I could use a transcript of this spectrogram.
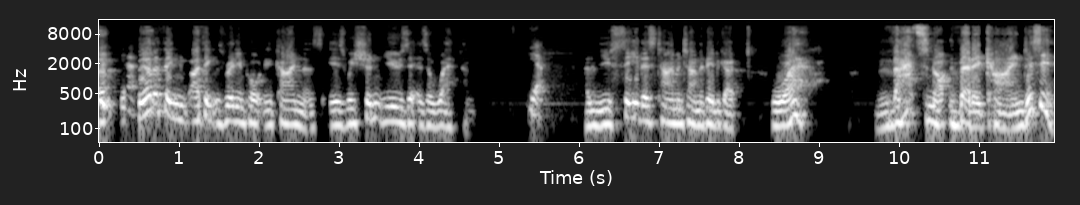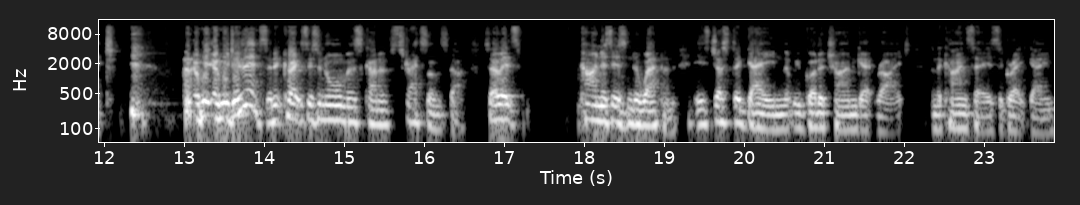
Um, yeah. The other thing I think is really important in kindness is we shouldn't use it as a weapon. Yeah. And you see this time and time that people go, well, that's not very kind, is it? and, we, and we do this, and it creates this enormous kind of stress on stuff. So it's kindness isn't a weapon, it's just a game that we've got to try and get right. And the kind say it's a great game,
